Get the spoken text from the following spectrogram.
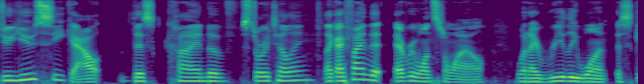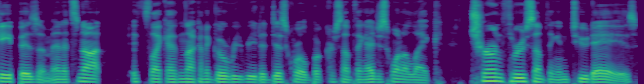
Do you seek out this kind of storytelling? Like I find that every once in a while when I really want escapism and it's not it's like I'm not going to go reread a Discworld book or something. I just want to like churn through something in 2 days.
